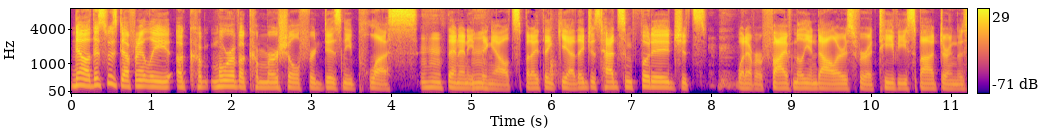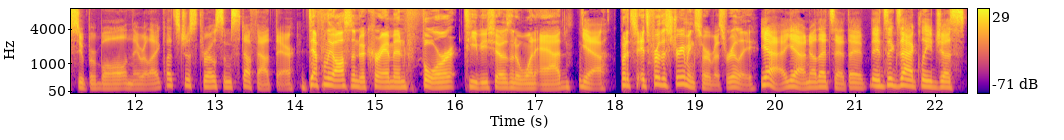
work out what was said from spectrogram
No, this was definitely a more of a commercial for Disney Plus mm-hmm. than mm-hmm. anything else. But I think yeah, they just had some footage. It's whatever five million dollars for a TV spot during the Super Bowl, and they were like, let's just throw some stuff out there. Definitely awesome to cram in four TV shows into one ad. Yeah. But it's it's for the streaming service, really. Yeah, yeah, no, that's it. They, it's exactly just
